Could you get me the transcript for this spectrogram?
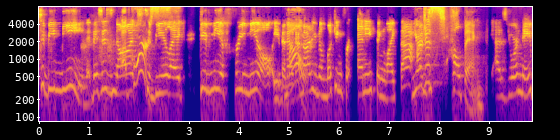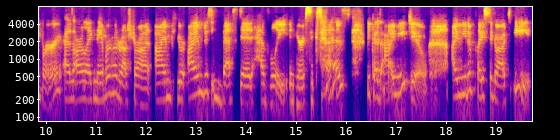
to be mean. This is not to be like give me a free meal. Even like I'm not even looking for anything like that. You're I'm just helping. as your neighbor, as our like neighborhood restaurant, I'm pure. I am just invested heavily in your success because I need you. I need a place to go out to eat,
